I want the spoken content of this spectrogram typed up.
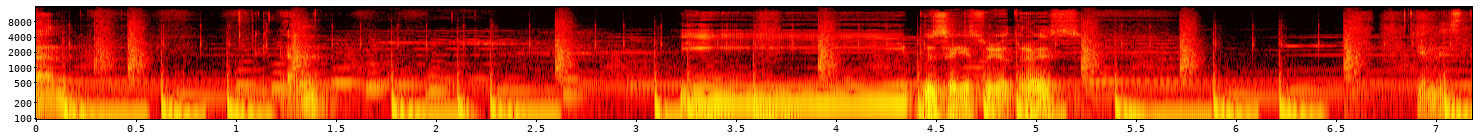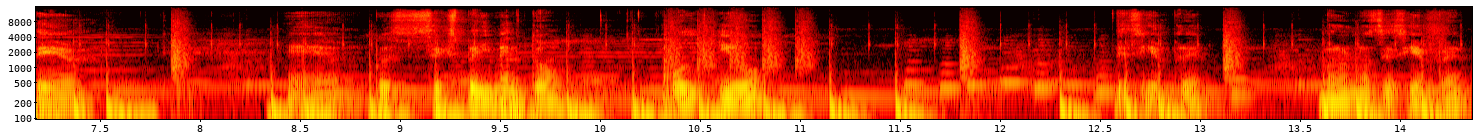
¿Qué tal? Y pues aquí estoy otra vez. En este eh, pues experimento auditivo de siempre. Bueno, no es de siempre.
